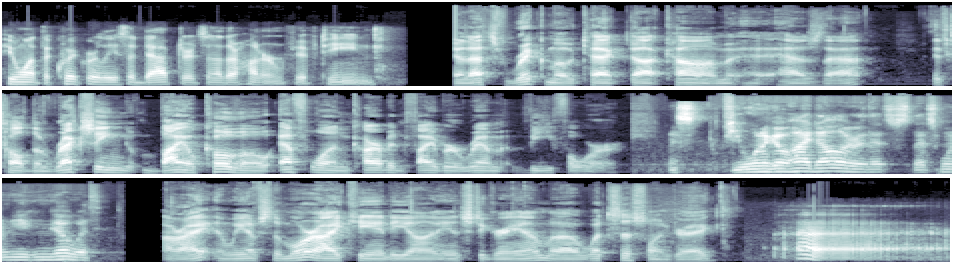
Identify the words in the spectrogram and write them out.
if you want the quick release adapter, it's another 115. Yeah, that's ricmotech.com It has that. It's called the Rexing Biocovo F1 Carbon Fiber Rim V4. If you want to go high dollar, that's that's one you can go with. All right, and we have some more eye candy on Instagram. Uh, what's this one, Greg? Uh,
